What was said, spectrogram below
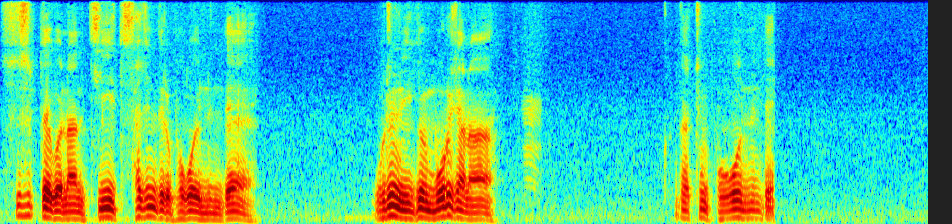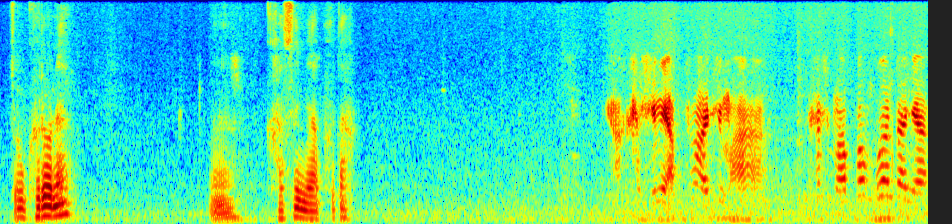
수습되고 난 뒤 사진들을 보고 있는데, 우리는 이걸 모르잖아. 그러니까 좀 보고 있는데, 좀 그러네? 응, 가슴이 아프다. 야, 가슴이 아파 하지 마. 가슴 아파하면 뭐 한다냐?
